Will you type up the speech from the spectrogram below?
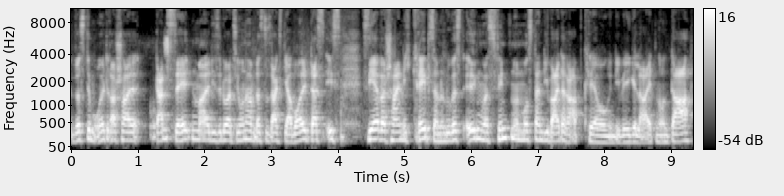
wirst im Ultraschall ganz selten mal die Situation haben, dass du sagst, jawohl, das ist sehr wahrscheinlich Krebs, sondern du wirst irgendwas finden und musst dann die weitere Abklärung in die Wege leiten. Und da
